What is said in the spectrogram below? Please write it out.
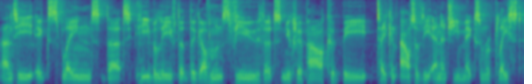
And he explained that he believed that the government's view that nuclear power could be taken out of the energy mix and replaced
